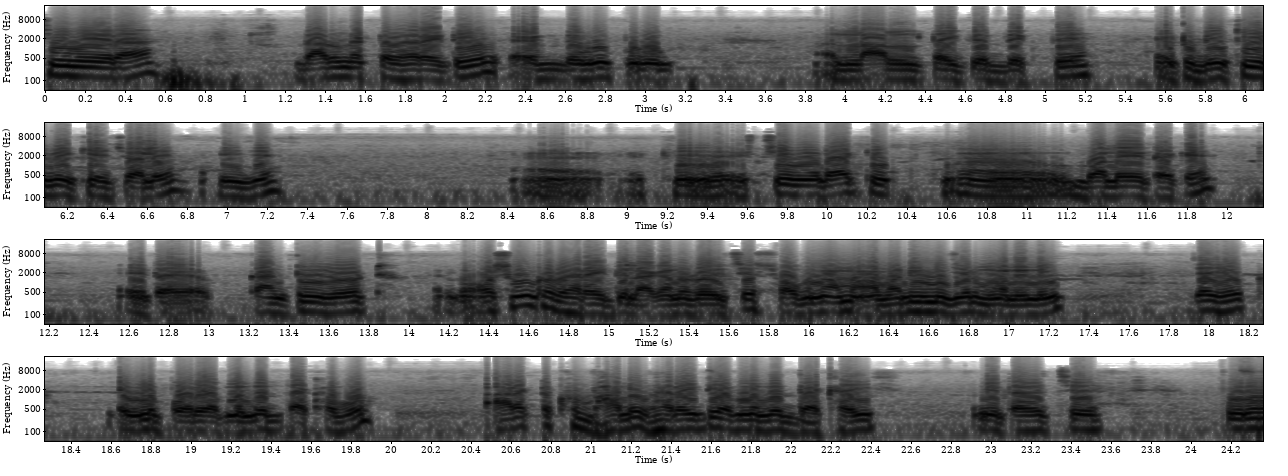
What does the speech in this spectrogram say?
চিমেরা, দারুণ একটা ভ্যারাইটি একদম পুরো লাল টাইপের দেখতে। একটু বেঁকিয়ে বেঁকিয়ে চলে, এই যে চিমেরা কি বলে এটাকে। এটা কান্ট্রি রোড অসংখ্য ভ্যারাইটি লাগানো রয়েছে। সব নাম আমারই নিজের মনে নেই। যাই হোক, এগুলো পরে আপনাদের দেখাবো। আর একটা খুব ভালো ভ্যারাইটি আপনাদের দেখাই। এটা হচ্ছে পুরো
